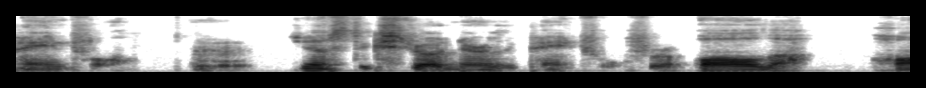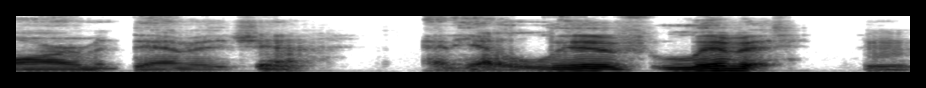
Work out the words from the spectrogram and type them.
painful, just extraordinarily painful for all the harm and damage. yeah And he had to live, live it. Mm.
